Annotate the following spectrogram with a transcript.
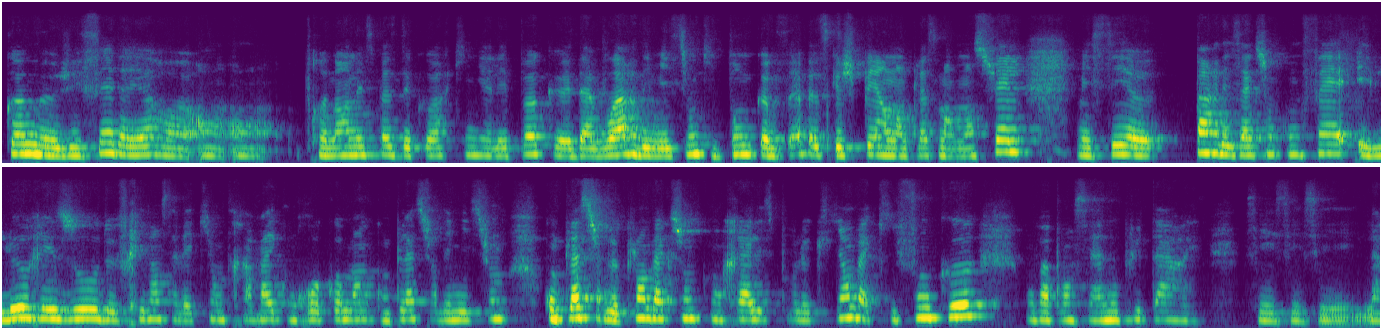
comme j'ai fait d'ailleurs en, prenant un espace de coworking à l'époque, euh, d'avoir des missions qui tombent comme ça parce que je paie un emplacement mensuel, mais c'est euh, par les actions qu'on fait et le réseau de freelance avec qui on travaille, qu'on recommande, qu'on place sur des missions, qu'on place sur le plan d'action qu'on réalise pour le client, bah, qui font que on va penser à nous plus tard. c'est la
